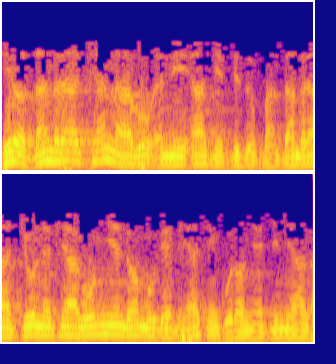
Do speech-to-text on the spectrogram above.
ဒီတော့တန္တရာချမ်းသာဖို့အနေအချင်းပစ္စုပန်တန္တရာကျိုးနှဖျားကိုမြင်တော်မူတဲ့ဘုရားရှင်ကိုတော်မြတ်ကြီးများက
